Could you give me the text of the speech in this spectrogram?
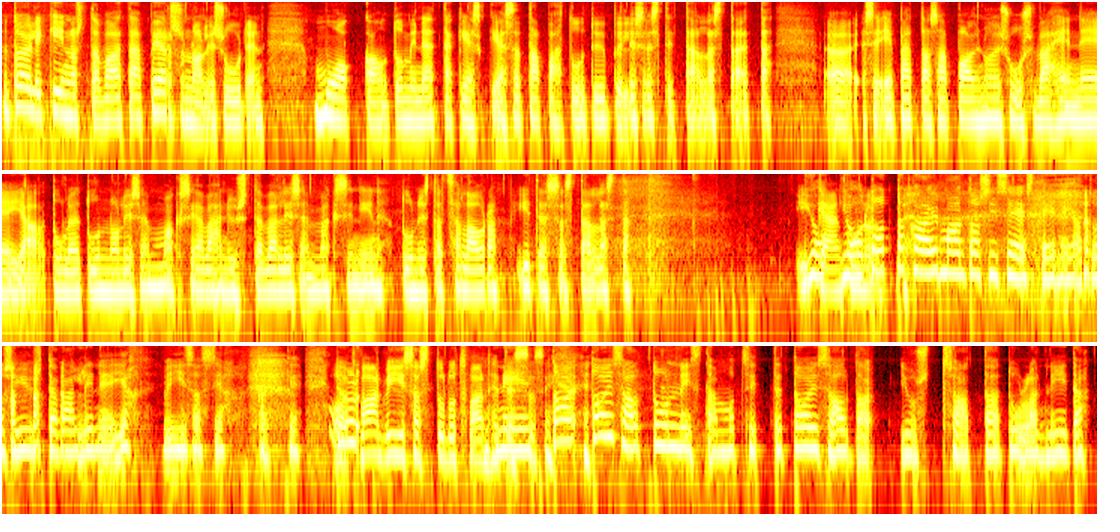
No toi oli kiinnostavaa tämä persoonallisuuden muokkautuminen, että keskiässä tapahtuu tyypillisesti tällaista, että se epätasapainoisuus vähenee ja tulee tunnollisemmaksi ja vähän ystävällisemmäksi, niin tunnistat sä Laura itsessäsi tällaista ikään kuin... Joo, totta kai mä oon tosi seesteinen ja tosi ystävällinen ja viisas ja kaikkea. Oot vaan viisastunut vanhetessasi. Niin, to, toisaalta tunnistan, mutta sitten toisaalta just saattaa tulla niitä –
